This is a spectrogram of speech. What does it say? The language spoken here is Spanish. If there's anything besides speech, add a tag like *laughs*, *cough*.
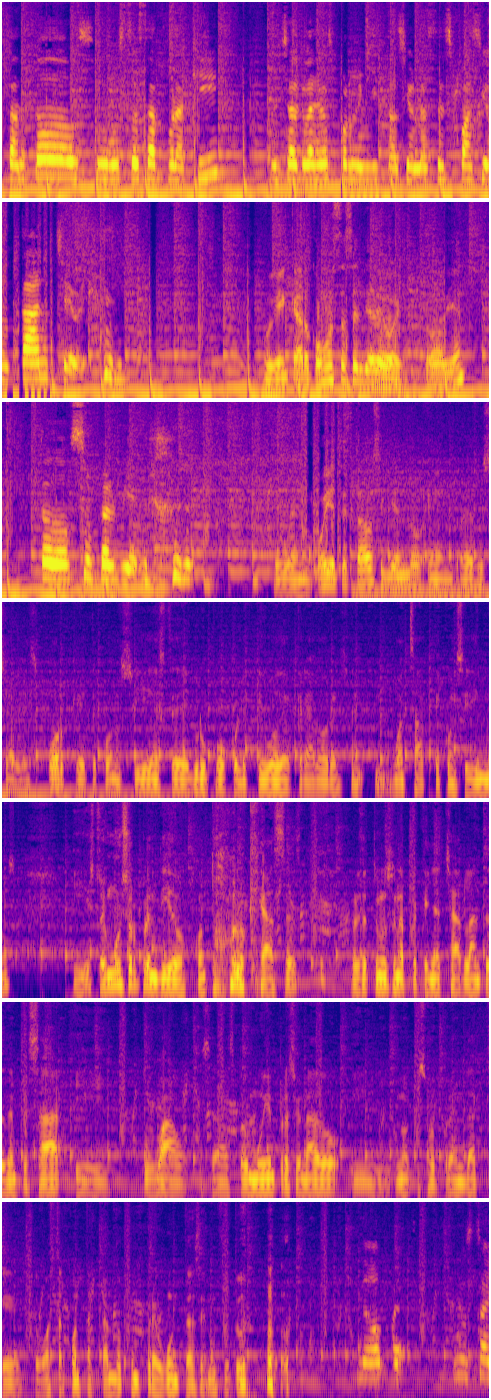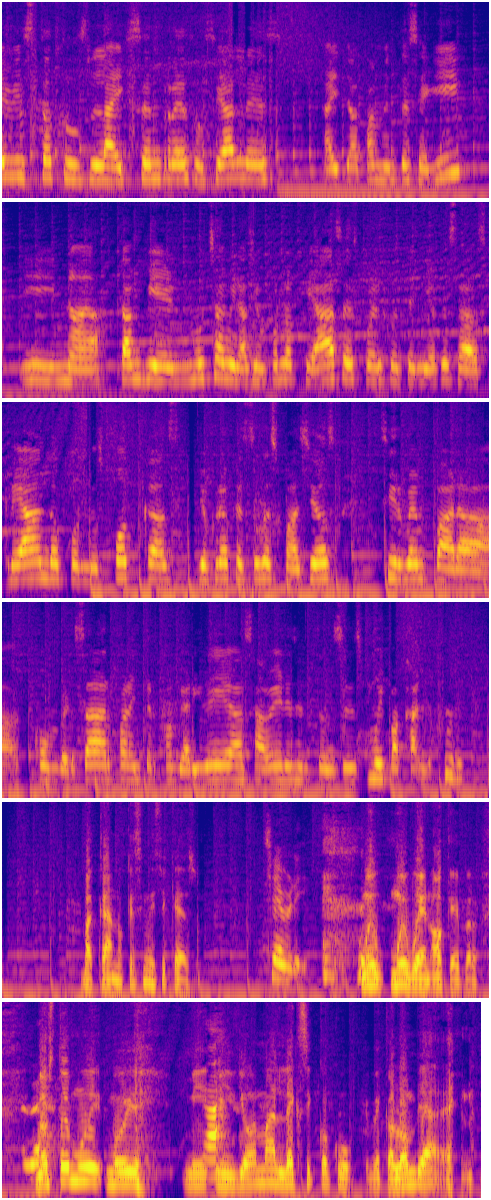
están todos? Un gusto estar por aquí. Muchas gracias por la invitación a este espacio tan chévere. Muy bien, Caro, ¿cómo estás el día de hoy? ¿Todo bien? Todo súper bien. Qué bueno. Oye, te he estado siguiendo en redes sociales porque te conocí en este grupo colectivo de creadores en WhatsApp que coincidimos y estoy muy sorprendido con *laughs* todo lo que haces. Ahorita tuvimos una pequeña charla antes de empezar y wow, o sea, estoy muy impresionado y no te sorprenda que te voy a estar contactando con preguntas en un futuro. *laughs* No, pues justo he visto tus likes en redes sociales, ahí ya también te seguí y nada, también mucha admiración por lo que haces, por el contenido que estás creando, por los podcasts. Yo creo que estos espacios sirven para conversar, para intercambiar ideas, saberes, entonces muy bacano. *laughs* Bacano, ¿qué significa eso? Chévere. Muy, *laughs* muy bueno, ok, pero no *laughs* estoy muy, muy, mi, Ah. mi idioma léxico de Colombia, no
